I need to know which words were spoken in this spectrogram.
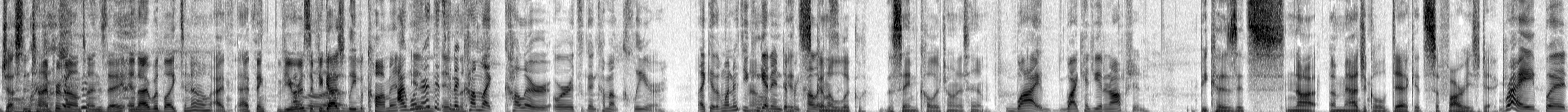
just Oh in my time for gosh. Valentine's Day. And I would like to know. I I think viewers, if you guys leave a comment, I wonder in- if it's in gonna the- come like color or it's gonna come out clear. Like I wonder if you can get it in No, different it's colors. gonna look the same color tone as him Why? Why can't you get an option? because it's not a magical dick. It's Safaree's dick. Right, but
